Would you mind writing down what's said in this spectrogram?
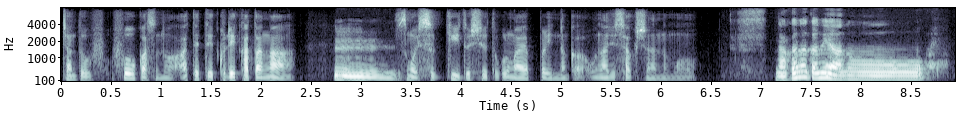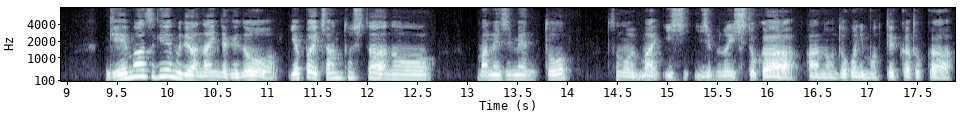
ちゃんとフォーカスの当ててくれ方が、うん、すごいすっきりとしてるところが、やっぱりなんか同じ作者のもなかなかね、あのーゲーマーズゲームではないんだけど、やっぱりちゃんとした、あのマネジメント、その、まあ、自分の意思とか、あの、どこに持っていくかとか、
